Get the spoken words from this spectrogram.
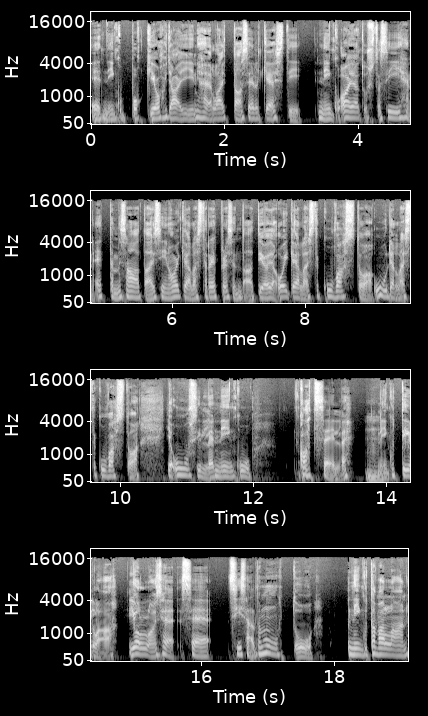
Että niin kuin pokkiohjaajiin he laittaa selkeästi niin kuin ajatusta siihen, että me saataisiin oikeanlaista representaatioa ja oikeanlaista kuvastoa, uudenlaista kuvastoa ja uusille niin kuin katseille mm. niin kuin tilaa, jolloin se, se sisältö muuttuu niin kuin tavallaan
